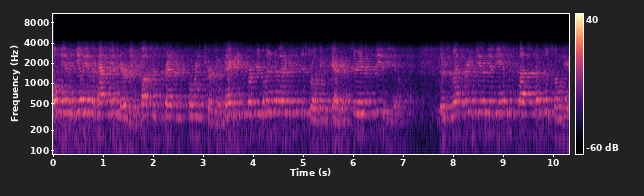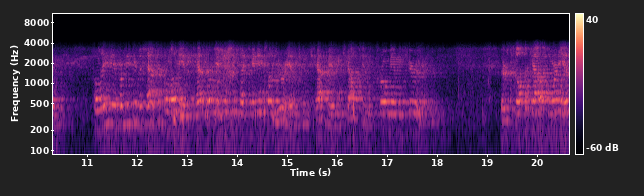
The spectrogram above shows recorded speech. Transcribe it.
holmium and helium and hafnium and erbium, phosphorus, francium, fluorine, terbium, manganese, mercury, molybdenum, manganese, dysprosium, scandium, cerium, and cesium. There's lead, neodymium, and platinum, and plutonium. Palladium, promethium, potassium, polonium, tantalum, magnesium, titanium, tellurium, cadmium, calcium, chromium, and curium. There's sulfur, californium,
